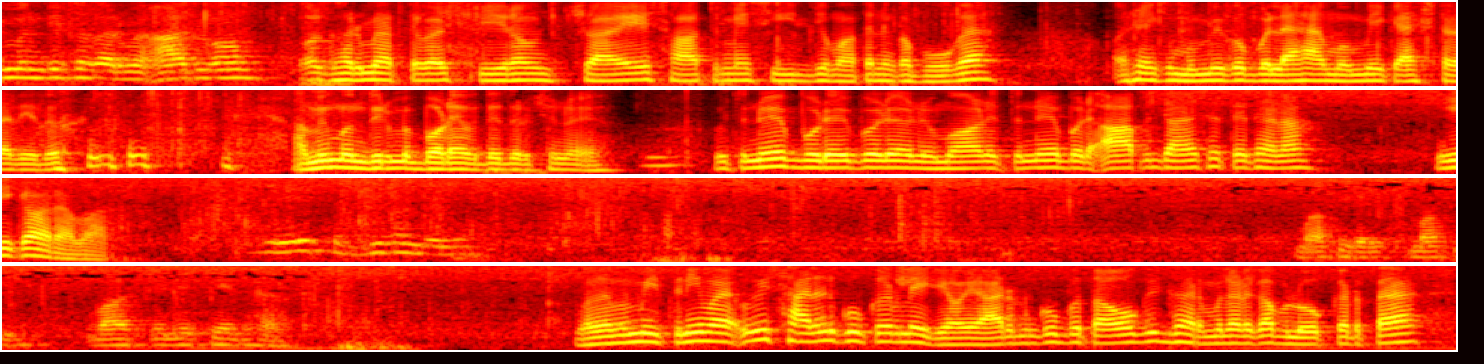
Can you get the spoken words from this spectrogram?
अभी मंदिर से घर में आ चुका हूँ। और घर में आते गाइस पी रहा हूँ चाय साथ में सील जी माता ने का भोग है? और एक मम्मी को बुलाया है मम्मी का एक्स्ट्रा दे दो। हमें मंदिर में बड़े होते दर्शन है इतने बड़े बड़े हनुमान इतने बड़े। आप जाने सकते थे ना ये क्या हो रहा है बाहर है। माफ़ी माफ़ी। के लिए खेद है। मतलब मम्मी इतनी साइलेंट कुकर ले गया यार। उनको बताओ कि घर में लड़का ब्लॉक करता है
